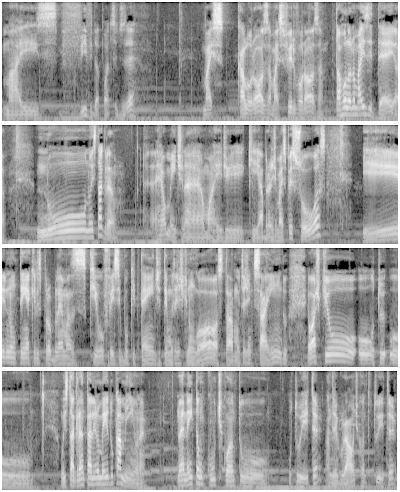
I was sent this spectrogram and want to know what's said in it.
mais vívida, pode-se dizer, mais calorosa, mais fervorosa. Tá rolando mais ideia no, no Instagram é, realmente, né? É uma rede que abrange mais pessoas e não tem aqueles problemas que o Facebook tem de ter muita gente que não gosta, muita gente saindo. Eu acho que o, o, o, o Instagram tá ali no meio do caminho, né? Não é nem tão cult quanto o Twitter, underground, quanto o Twitter.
